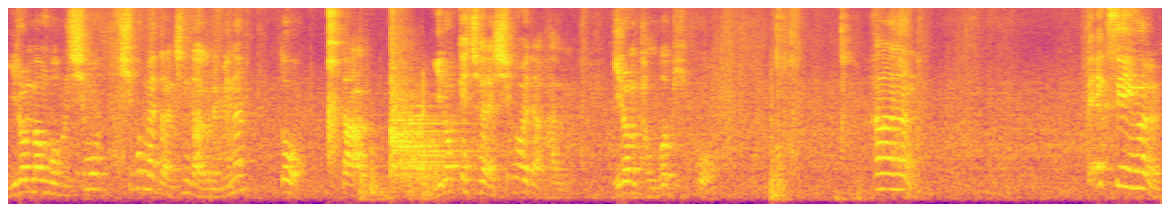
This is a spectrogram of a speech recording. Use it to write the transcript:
이런 방법으로 15, 15m를 친다 그러면은 또 딱 이렇게 쳐야 15m 가는 이런 방법이 있고 하나는 백스윙을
